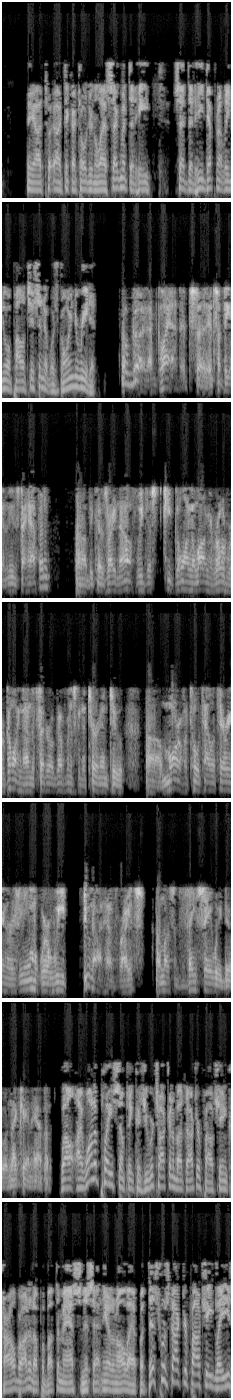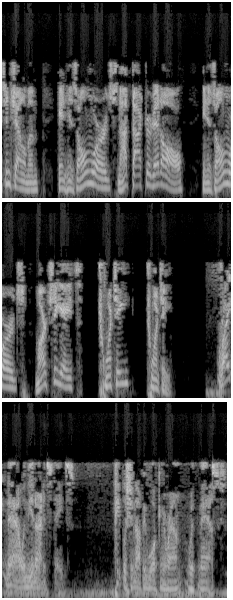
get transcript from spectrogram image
he, uh, t- I think I told you in the last segment that he said that he definitely knew a politician that was going to read it. Oh, good. I'm glad. It's uh, it's something that needs to happen. Uh, because right now, if we just keep going along the road we're going on, the federal government is going to turn into uh, more of a totalitarian regime where we do not have rights unless they say we do, and that can't happen. Well, I want to play something because you were talking about Dr. Fauci, and Carl brought it up about the masks and this, that, and the other, and all that. But this was Dr. Fauci, ladies and gentlemen, in his own words, not doctored at all, in his own words, March the 8th, 2020. Right now in the United States, people should not be walking around with masks.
